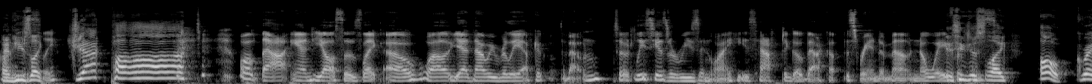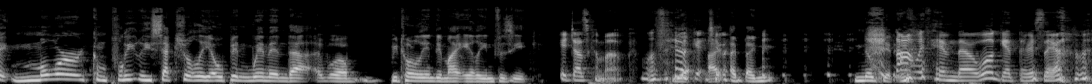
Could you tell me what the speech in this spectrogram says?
And he's like, jackpot! well, that, and he also is like, oh, well, yeah, now we really have to go up the mountain. So at least he has a reason why he's have to go back up this random mountain away Is from he just his- like, oh, great, more completely sexually open women that will be totally into my alien physique? it does come up. Let's Yeah, get to I, it. I, I, no kidding. Not with him, though. We'll get there, Sam.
